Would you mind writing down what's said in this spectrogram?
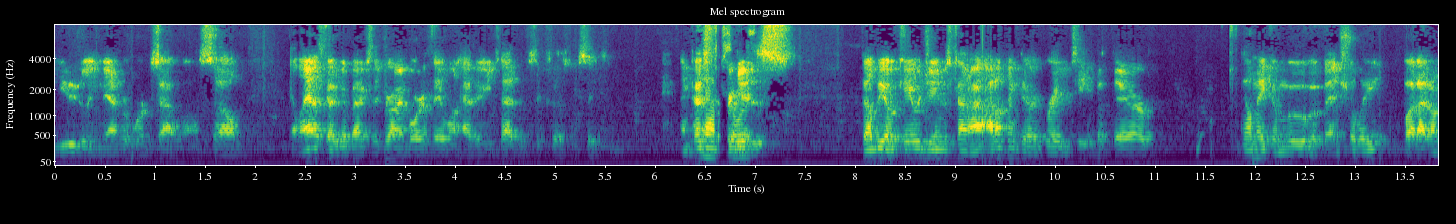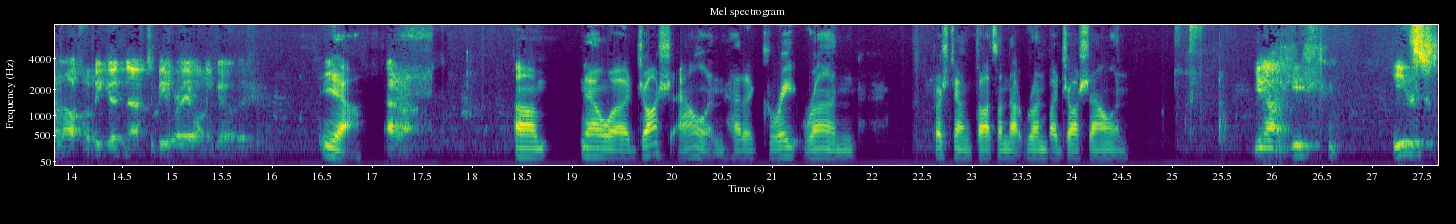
usually never works out well. So Atlanta's got to go back to the drawing board if they want to have any type of successful season. And Pittsburgh Absolutely. is they'll be okay with James Conner. I I don't think they're a great team, but they're they'll make a move eventually. But I don't know if it'll be good enough to be where they want to go this year. Yeah. I don't know. Um, now, uh, Josh Allen had a great run. Touchdown thoughts on that run by Josh Allen? You know he he's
